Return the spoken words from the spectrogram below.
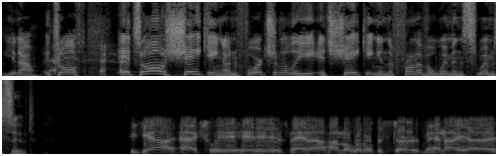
you know, it's all it's all shaking. Unfortunately, it's shaking in the front of a women's swimsuit. Yeah, actually, it is, man. I, I'm a little disturbed, man. I uh,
